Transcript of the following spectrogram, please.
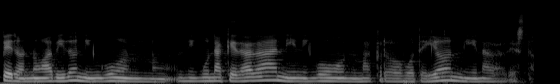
pero no ha habido ningún, ninguna quedada, ni ningún macro botellón, ni nada de esto.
